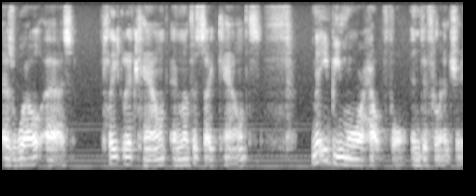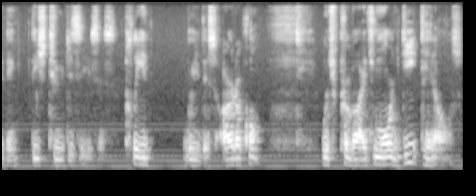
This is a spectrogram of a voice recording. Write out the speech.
as well as platelet count and lymphocyte counts, may be more helpful in differentiating these two diseases. Please read this article, which provides more details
